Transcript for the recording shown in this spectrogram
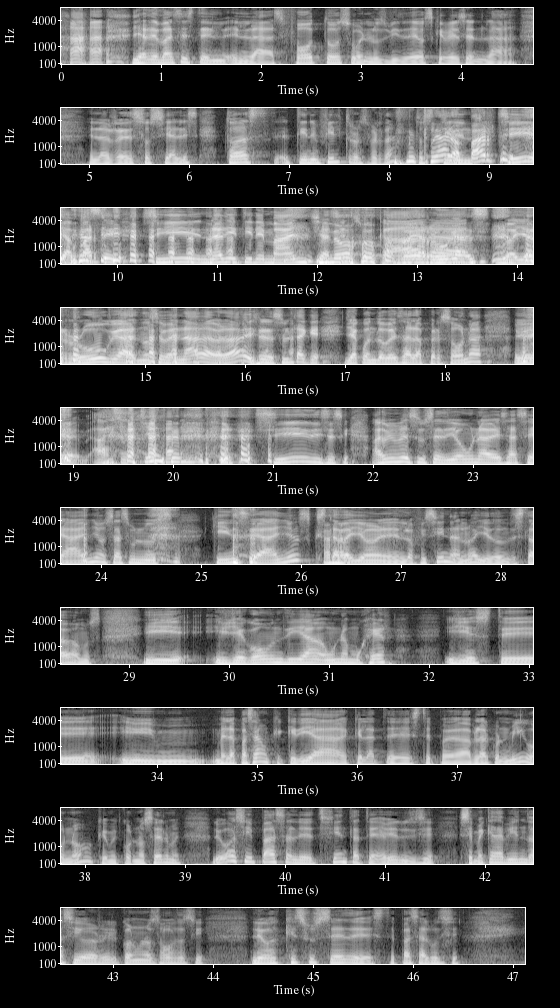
y además este, en, las fotos o en los videos que ves en, la, en las redes sociales, todas tienen filtros, ¿verdad? claro, aparte. Sí, aparte, sí. nadie tiene manchas en su cara. No hay arrugas. No hay arrugas, no se ve nada, ¿verdad? Y resulta que ya cuando ves a la persona, eh, sí, dices, a mí me sucedió una vez hace años, hace unos 15 años que estaba yo en la oficina, ¿no? Allí donde estábamos. Y, llegó un día una mujer y este y me la pasaron que quería que la, este, hablar conmigo, ¿no? Que me conocerme. Le digo, así, ah, pásale, siéntate. Y dice, se me queda viendo así con unos ojos así. Le digo, ¿qué sucede? Este, pasa algo. Dice,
